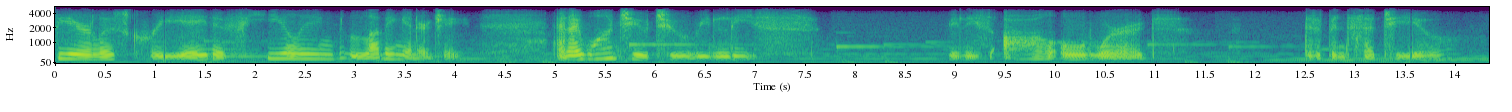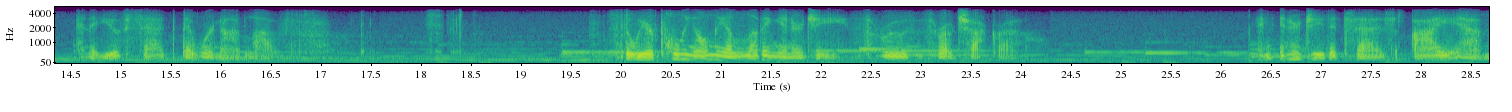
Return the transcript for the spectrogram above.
fearless, creative, healing, loving energy, and I want you to release, release all old words that have been said to you and that you have said that we're not love. So we are pulling only a loving energy through the throat chakra. An energy that says, I am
